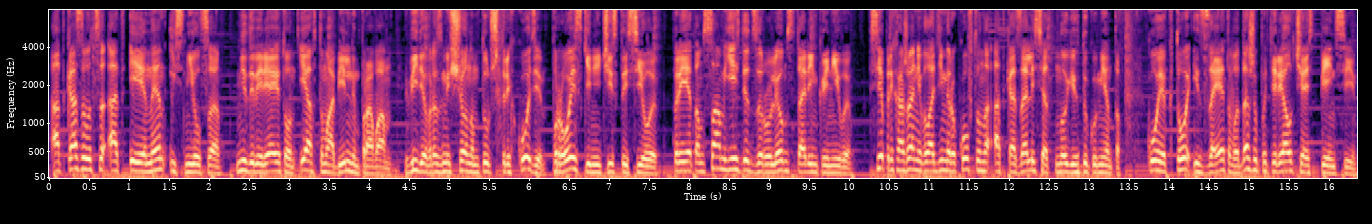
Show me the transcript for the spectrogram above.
отказываться от ИНН и СНИЛСа. Не доверяет он и автомобильным правам, видя в размещенном тут штрих-коде происки нечистой силы. При этом сам ездит за рулем старенькой Нивы. Все прихожане Владимира Ковтуна отказались от многих документов. Кое-кто из-за этого даже потерял часть пенсии.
